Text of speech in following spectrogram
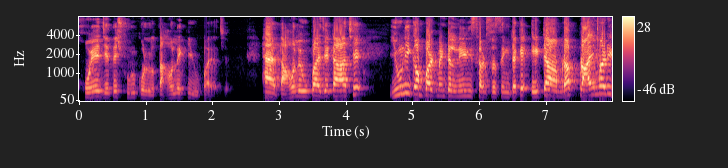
ক্ষয়ে যেতে শুরু করল, তাহলে কি উপায় আছে? হ্যাঁ তাহলে উপায় যেটা আছে ইউনি কম্পার্টমেন্টাল নি রিসার্ফেসিংটাকে এটা আমরা প্রাইমারি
